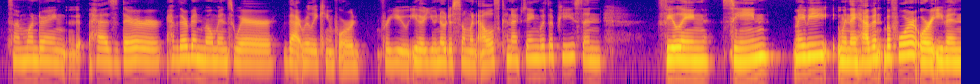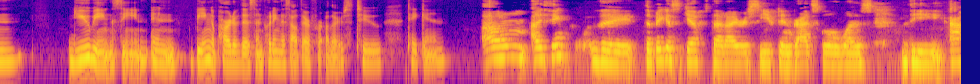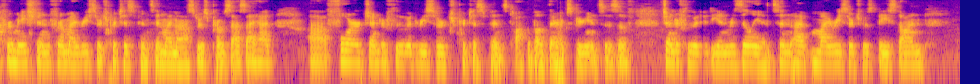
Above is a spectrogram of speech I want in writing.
So I'm wondering, has there have there been moments where that really came forward for you? Either you noticed someone else connecting with a piece and feeling seen, maybe when they haven't before, or even you being seen in being a part of this and putting this out there for others to take in? Um, I think the the biggest gift that I received in grad school was the affirmation from my research participants in my master's process. I had uh, four gender fluid research participants talk about their experiences of gender fluidity and resilience, and I, my research was based on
